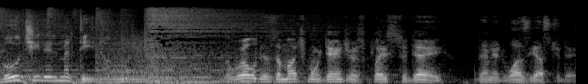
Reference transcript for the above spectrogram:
Voci del mattino. The world is a much more dangerous place today than it was yesterday.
